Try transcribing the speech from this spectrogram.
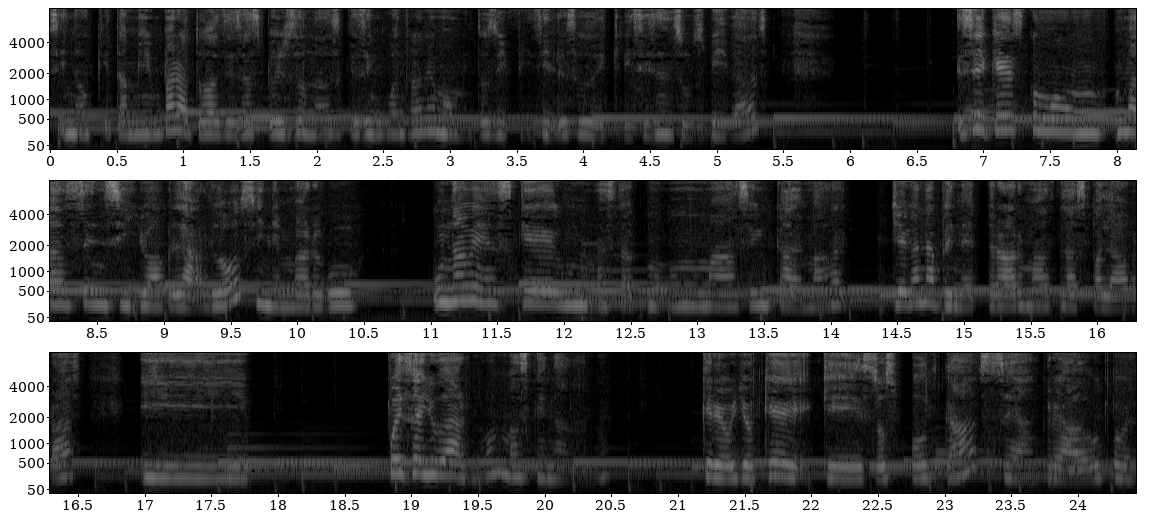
Sino que también para todas esas personas que se encuentran en momentos difíciles o de crisis en sus vidas. Sé que es como más sencillo hablarlo, sin embargo, una vez que uno está como más en calma, llegan a penetrar más las palabras y pues ayudar, ¿no? Más que nada, ¿no? Creo yo que, que estos podcasts se han creado con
